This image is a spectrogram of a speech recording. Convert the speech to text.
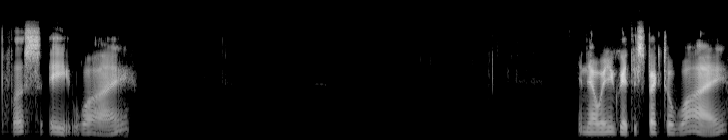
plus 8y. And now we integrate respect to y.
